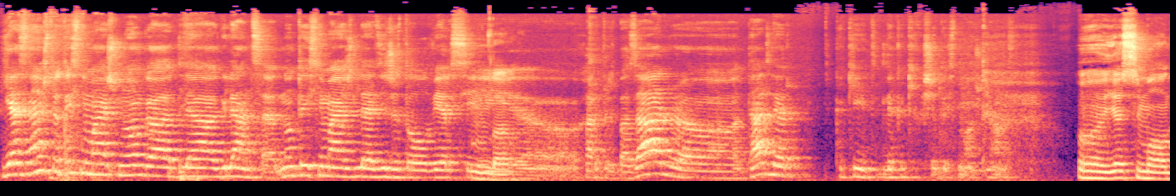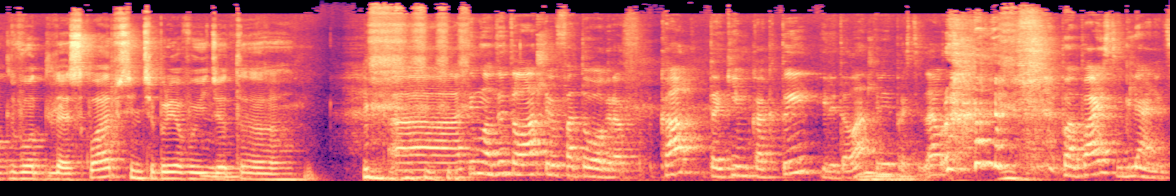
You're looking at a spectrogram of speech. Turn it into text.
Я знаю, что ты снимаешь много для глянца, но ты снимаешь для digital версии да. Harper's Bazaar, Tadler. Какие, для каких еще ты снимал журналов? Я снимал вот для Esquire в сентябре выйдет. Mm-hmm. А, ты молодой талантливый фотограф. Как таким, как ты, или талантливый, прости, да, попасть в глянец?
